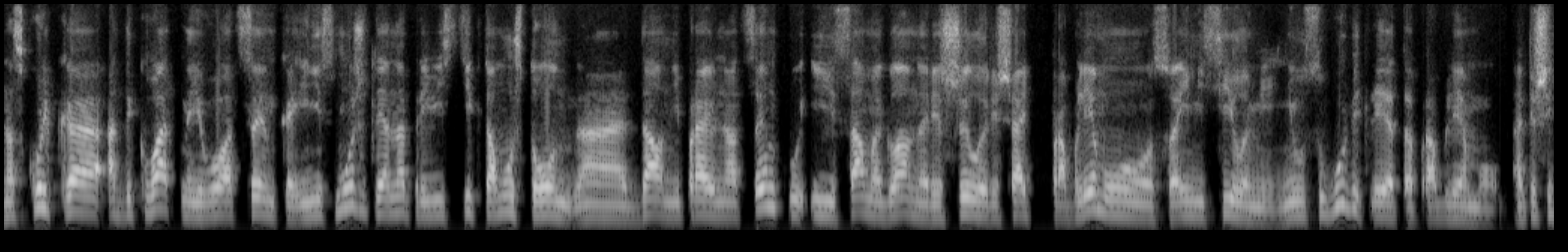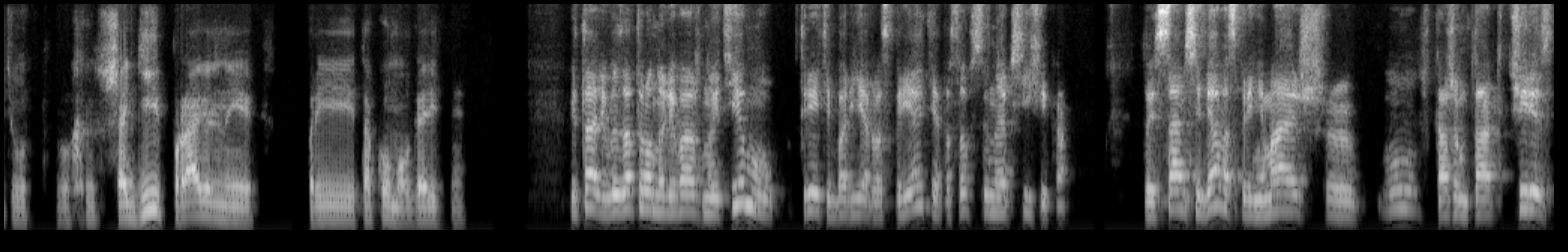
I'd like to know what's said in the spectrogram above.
насколько адекватна его оценка и не сможет ли она привести к тому, что он э, дал неправильную оценку и, самое главное, решил решать проблему своими силами. Не усугубит ли это проблему? Опишите вот шаги правильные при таком алгоритме. Виталий, вы затронули важную тему. Третий барьер восприятия – это собственная психика. То есть сам себя воспринимаешь, э, ну, скажем так, через,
